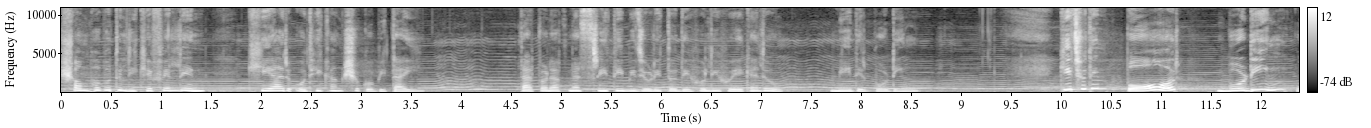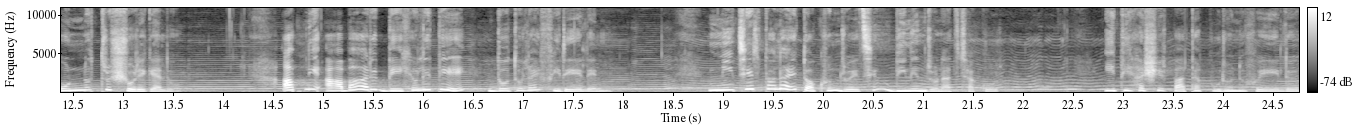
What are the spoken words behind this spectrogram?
সম্ভবত লিখে ফেললেন খেয়ার অধিকাংশ কবিতাই। তারপর আপনার স্মৃতি বিজড়িত দেহলি হয়ে গেল মেয়েদের বোর্ডিং কিছুদিন পর বোর্ডিং অন্যত্র সরে গেল। আপনি আবার দেহলিতে দোতলায় ফিরে এলেন। নিচের তলায় তখন রয়েছেন দীনেন্দ্রনাথ ঠাকুর। ইতিহাসের পাতা পুরনো হয়ে এলো।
